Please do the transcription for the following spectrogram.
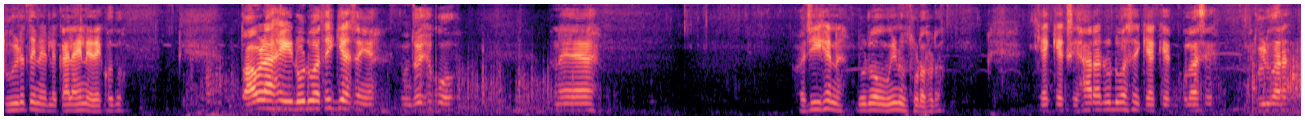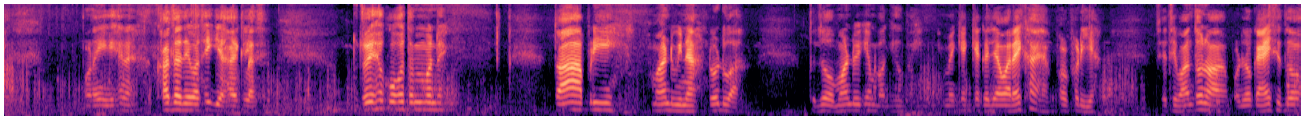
ધૂળ હતી ને એટલે કાલે આઈને રાખ્યો હતો. તો આવડા એ દોડવા થઈ ગયા છે અહીંયા. તમે જોઈ શકો. અને હજી છે ને, દોડવા હું વીણું થોડા થોડા. ક્યાંક ક્યાંક સારા દોડવા છે, ક્યાંક ક્યાંક ખુલા છે, ધૂળવાળા. પણ એ છે ને, ખાધા દેવા થઈ ગયા હાઈ ક્લાસ જોઈ શકો છો તમે મને? તો આ આપણી માંડવીના ડોડવા. તો જો, માંડવી કેમ ભાગી ભાઈ મેં ક્યાંક ક્યાંક જવા રાખ્યા છે, ફળફળિયા. જેથી વાંધો ના આવે. પણ જો કે અહીંથી તો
